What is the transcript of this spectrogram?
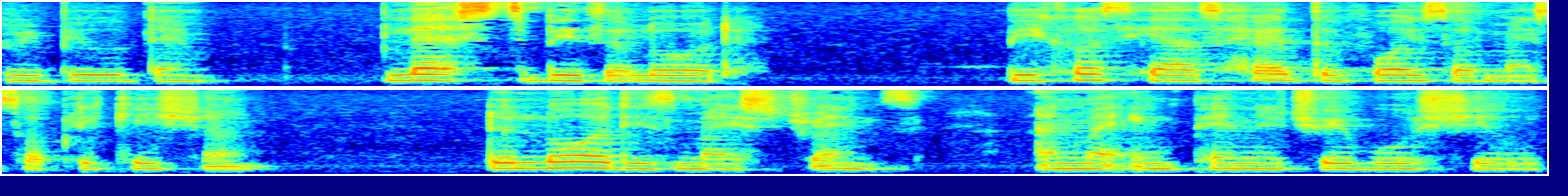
rebuild them. Blessed be the Lord because he has heard the voice of my supplication. The Lord is my strength and my impenetrable shield.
